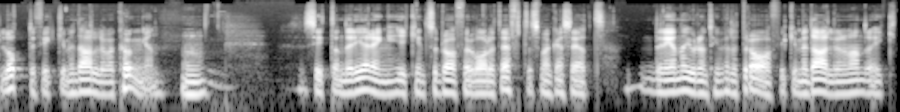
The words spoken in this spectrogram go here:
Lottie fick ju medalj var kungen. Mm. Sittande regering gick inte så bra för valet efter, så man kan säga att den ena gjorde någonting väldigt bra och fick en medalj och den andra gick,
